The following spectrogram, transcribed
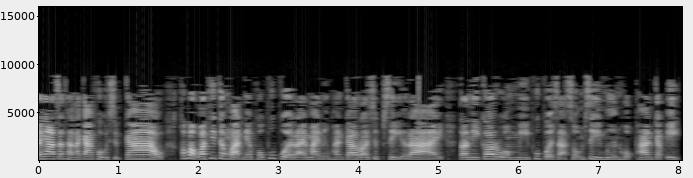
รายงานสถานการณ์โควิด -19 เขาบอกว่าที่จังหวัดเนี่ยพบผู้ป่วยรายใหม่ 1,914 ราย ตอนนี้ก็รวมมีผู้ป่วยสะสม 46,000 กับอีก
